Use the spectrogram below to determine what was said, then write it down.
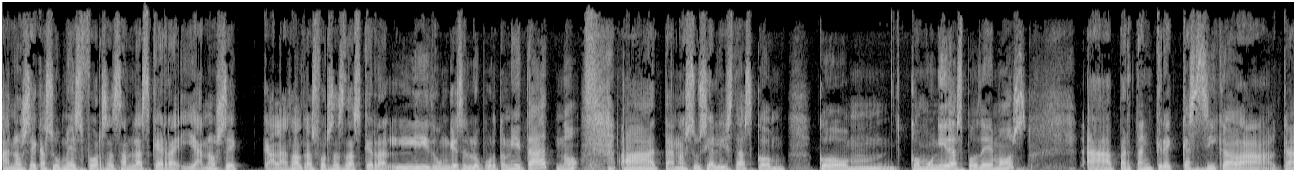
a no ser que sumés forces amb l'esquerra i a no ser que les altres forces d'esquerra li donguessin l'oportunitat, no? Uh, tant a socialistes com, com, com Unides Podemos. Uh, per tant, crec que sí que, va, que,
